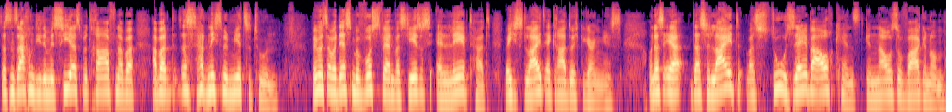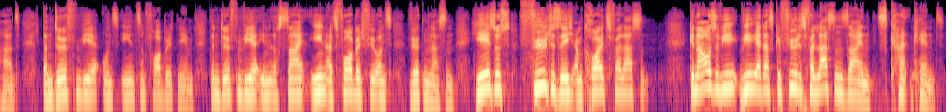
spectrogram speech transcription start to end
das sind Sachen, die den Messias betrafen, aber, aber das hat nichts mit mir zu tun. Wenn wir uns aber dessen bewusst werden, was Jesus erlebt hat, welches Leid er gerade durchgegangen ist und dass er das Leid, was du selber auch kennst, genauso wahrgenommen hat, dann dürfen wir uns ihn zum Vorbild nehmen. Dann dürfen wir ihn, ihn als Vorbild für uns wirken lassen. Jesus fühlte sich am Kreuz verlassen. Genauso wie, wie er das Gefühl des Verlassenseins kennt.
